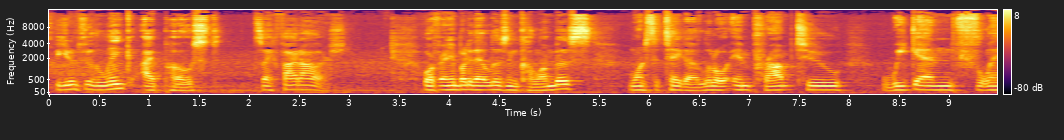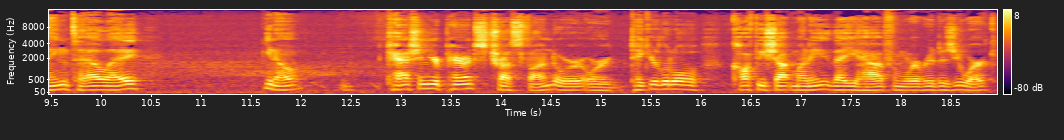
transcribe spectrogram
if you get them through the link I post, it's like $5. Or if anybody that lives in Columbus wants to take a little impromptu weekend fling to LA, you know, cash in your parents' trust fund or, or take your little coffee shop money that you have from wherever it is you work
